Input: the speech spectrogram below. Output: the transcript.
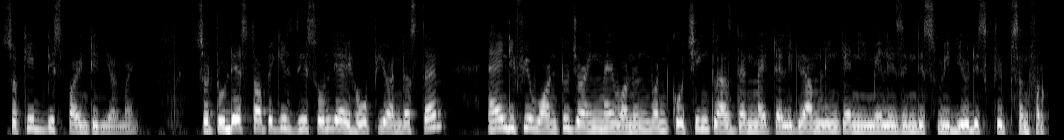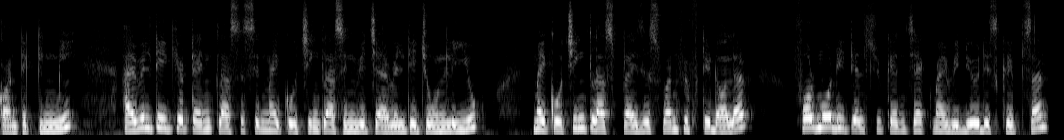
So keep this point in your mind. So today's topic is this only. I hope you understand. And if you want to join my one-on-one -on -one coaching class then my telegram link and email is in this video description for contacting me. I will take your 10 classes in my coaching class in which i will teach only you my coaching class price is $150 for more details you can check my video description.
